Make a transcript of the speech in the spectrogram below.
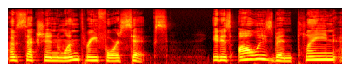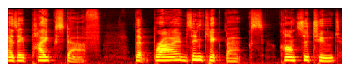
of Section 1346, it has always been plain as a pikestaff that bribes and kickbacks constitute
